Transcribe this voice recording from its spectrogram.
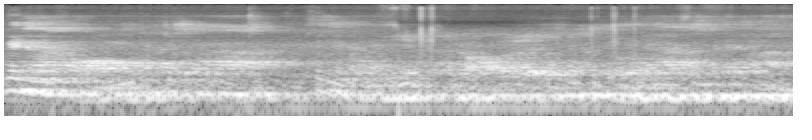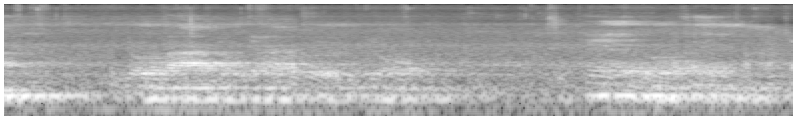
ในนามของท่านเจ้าว่าซึ่งในวันนี้ประกอบด้วยท่านคุณโยมญาติซึ่งไม่ได้มาคุณโยมบาโยมยาก็คือคุณโยมสุเทพโยมพัฒนิธรรมจ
